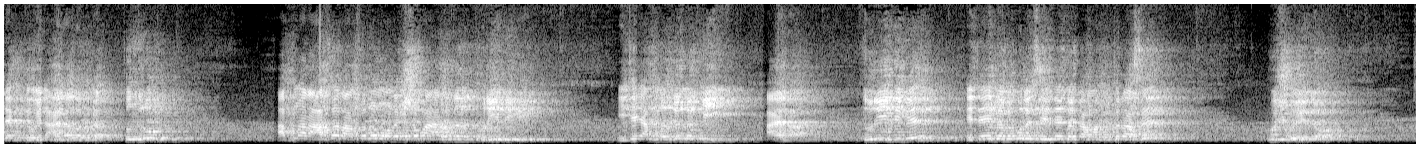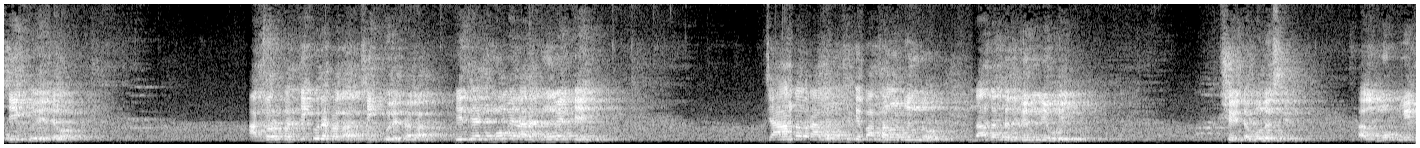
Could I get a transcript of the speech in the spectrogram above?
দেখতে হইলে আয়না দরকার। তদ্রুপ আপনার আচার আচরণ অনেক সময় আরও যেন ধরিয়ে দিবে। এটাই আপনার জন্য কি? আয়না। ধরিয়ে দিবে, এটাই ভাবে বলেছে, এটাই ভাবে আমার ভিতরে আছে। খুশ হয়ে যাওয়া, ঠিক হয়ে যাওয়া। আচরণটা কি করে ফেলা? ঠিক করে ফেলা। এতে এক মোমেন আর এক মোমেনকে জাহান্নামের আগুন থেকে বাঁচানোর জন্য নাজাতের জন্য ওই সেটা বলেছে আল মুমিন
